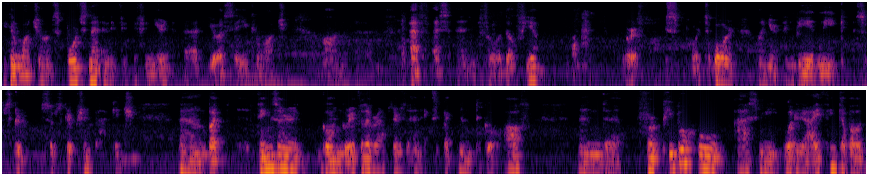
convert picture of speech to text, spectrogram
you can watch on Sportsnet, and if, if in your uh, USA, you can watch on uh, FSN Philadelphia or Fox Sports or on your NBA League subscri- subscription package. Um, but things are going great for the Raptors and expect them to go off. And uh, for people who ask me what did I think about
